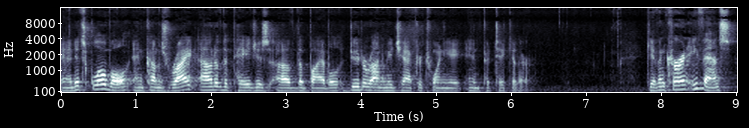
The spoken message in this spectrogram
and it's global and comes right out of the pages of the Bible, Deuteronomy chapter 28 in particular. Given current events,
